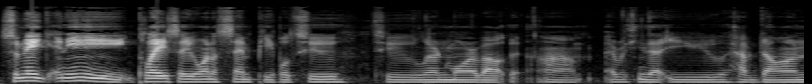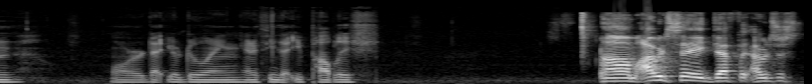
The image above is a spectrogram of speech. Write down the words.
So Nick, any place that you want to send people to to learn more about um, everything that you have done or that you're doing, anything that you publish? Um, I would say definitely. I would just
